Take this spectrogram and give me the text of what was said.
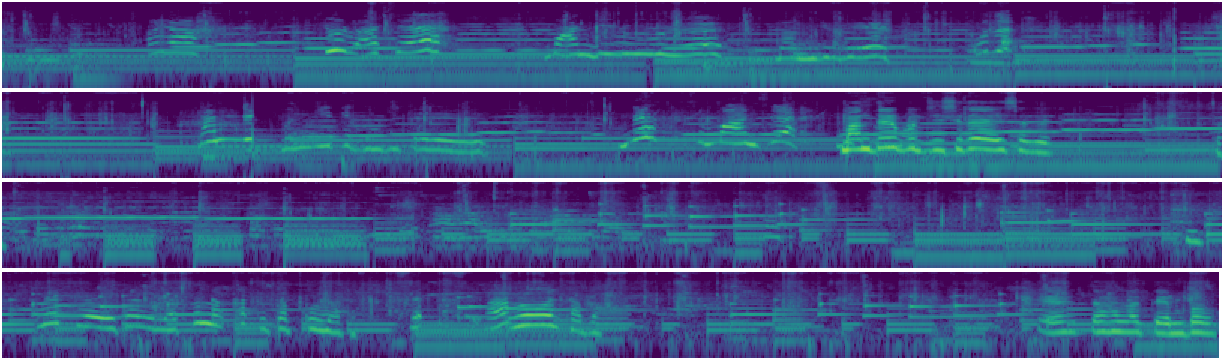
मंदिर मंदिर 만들 부지 시대에 있어. Eh, tahala tembo.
